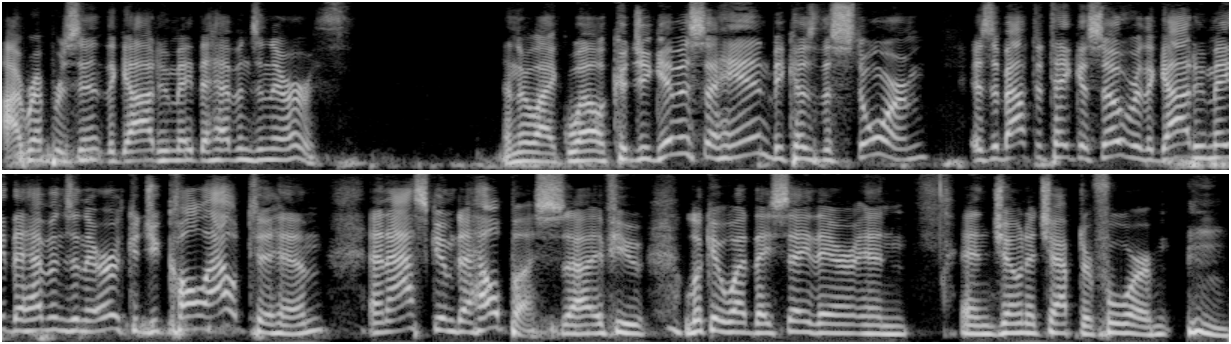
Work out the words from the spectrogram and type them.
I represent the God who made the heavens and the earth. And they're like, Well, could you give us a hand? Because the storm is about to take us over. The God who made the heavens and the earth, could you call out to him and ask him to help us? Uh, if you look at what they say there in, in Jonah chapter 4,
